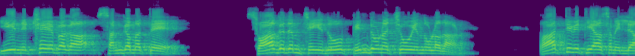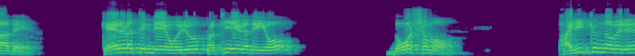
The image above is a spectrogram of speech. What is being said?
ഈ നിക്ഷേപക സംഗമത്തെ സ്വാഗതം ചെയ്തു പിന്തുണച്ചു എന്നുള്ളതാണ്. പാർട്ടി വ്യത്യാസമില്ലാതെ കേരളത്തിന്റെ ഒരു പ്രത്യേകതയോ ദോഷമോ ഭരിക്കുന്നവര്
